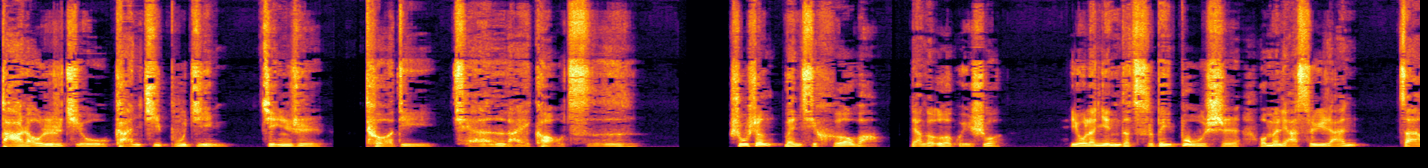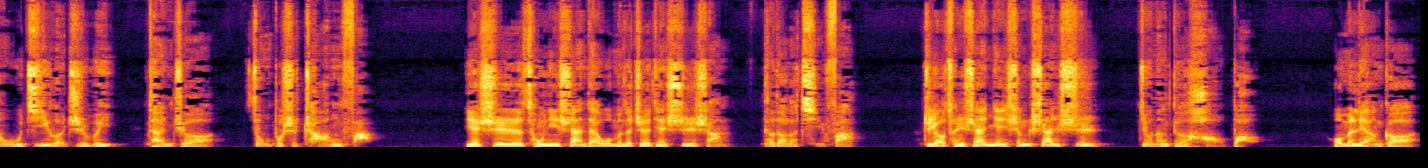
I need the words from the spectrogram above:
打扰日久，感激不尽，今日特地前来告辞。”书生问其何往，两个恶鬼说：“有了您的慈悲布施，我们俩虽然暂无饥饿之危，但这总不是常法，也是从您善待我们的这件事上得到了启发。只要存善念，行善事。”就能得好报。我们两个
